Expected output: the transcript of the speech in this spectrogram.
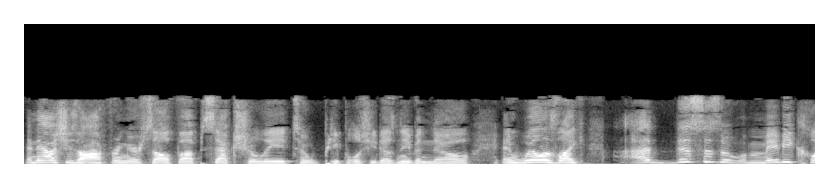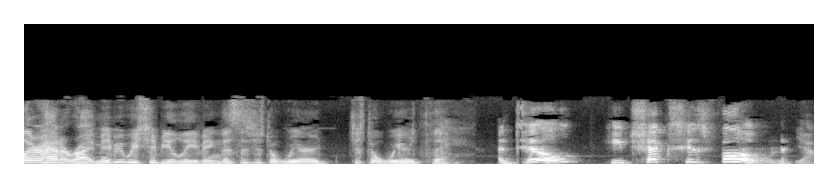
and now she's offering herself up sexually to people she doesn't even know. And Will is like, "This is a, maybe Claire had it right. Maybe we should be leaving. This is just a weird, just a weird thing." Until he checks his phone. Yeah.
